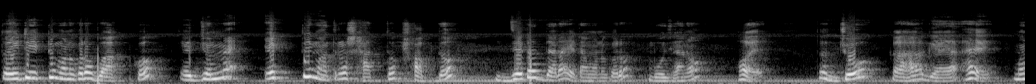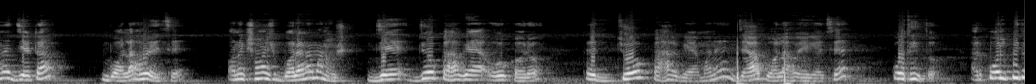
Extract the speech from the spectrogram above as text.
তো এটি একটি, মনে করো, বাক্য। এর জন্য একটি মাত্র সার্থক শব্দ, যেটার দ্বারা এটা, মনে করো, বোঝানো হয়। তো জো কাহা, গায়া হ্যাঁ মানে যেটা বলা হয়েছে। অনেক সময় বলে না মানুষ যে জো কাহা, গয়া, ও করো। তো জো কাহা, গায়া মানে যা বলা হয়ে গেছে, কথিত। আর কল্পিত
